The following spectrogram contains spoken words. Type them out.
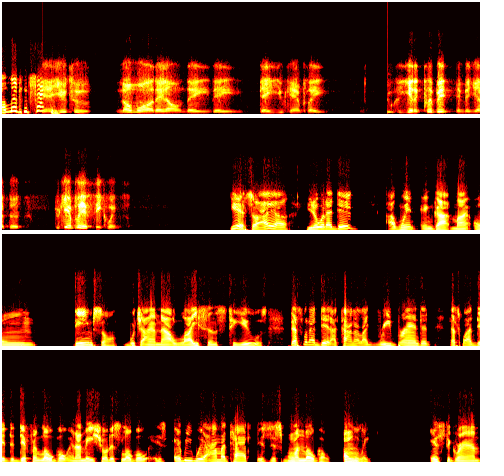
11 seconds. Yeah, YouTube, no more. They don't. They they they. You can't play. You can get a clip it, and then you have to. You can't play a sequence. Yeah. So I, uh, you know what I did? I went and got my own theme song, which I am now licensed to use. That's what I did. I kind of like rebranded. That's why I did the different logo, and I made sure this logo is everywhere I'm attached is just one logo only. Instagram,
